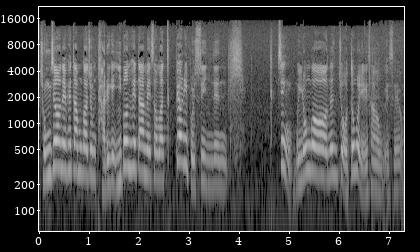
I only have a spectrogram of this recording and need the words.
종전의 회담과 좀 다르게 이번 회담에서만 특별히 볼 수 있는 특징, 뭐 이런 거는 좀 어떤 걸 예상하고 계세요?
